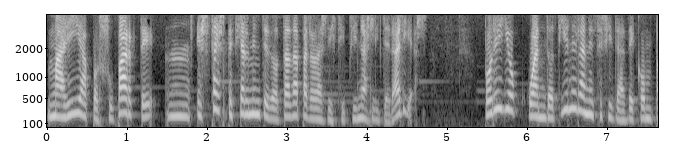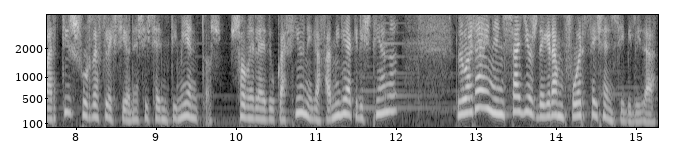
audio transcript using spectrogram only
María, por su parte, mm, está especialmente dotada para las disciplinas literarias. Por ello, cuando tiene la necesidad de compartir sus reflexiones y sentimientos sobre la educación y la familia cristiana, lo hará en ensayos de gran fuerza y sensibilidad.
